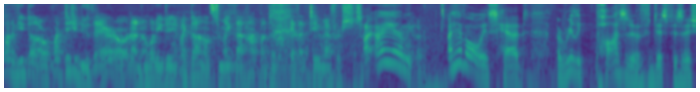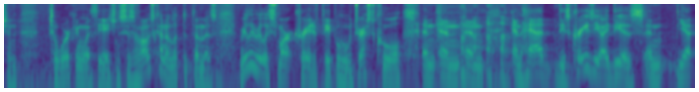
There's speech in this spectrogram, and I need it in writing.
what have you done, or what did you do there, or and what are you doing at McDonald's to make that happen, to get that team effort? I, I um, I have always had a really positive disposition to working with the agencies. I've always kind of looked at them as really, really smart, creative people who dressed cool and and and and had these crazy ideas, and yet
